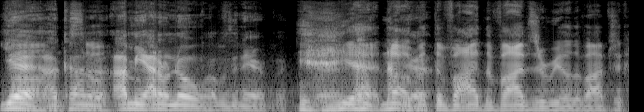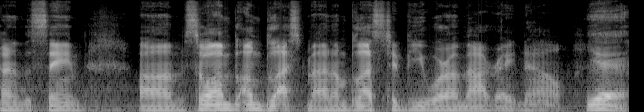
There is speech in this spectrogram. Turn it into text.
Yeah, Um, I kind of. so- I mean, I don't know. I wasn't there, but yeah, no, Yeah. but the vibe, the vibes are real. The vibes are kind of the same. Um, so I'm, I'm blessed, man. I'm blessed to be where I'm at right now. yeah.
